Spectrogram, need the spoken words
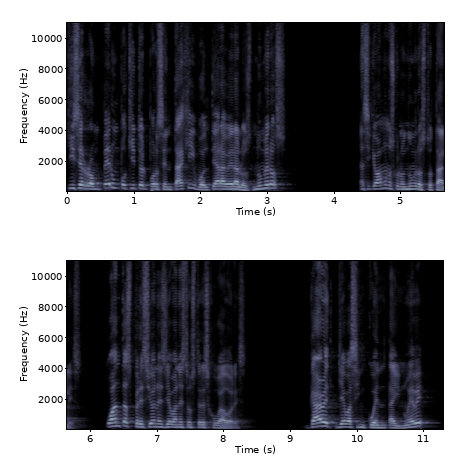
quise romper un poquito el porcentaje y voltear a ver a los números. Así que vámonos con los números totales. ¿Cuántas presiones llevan estos tres jugadores? Garrett lleva 59,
